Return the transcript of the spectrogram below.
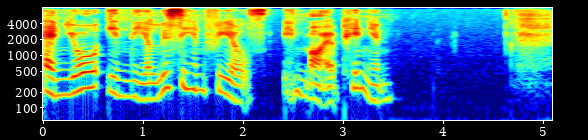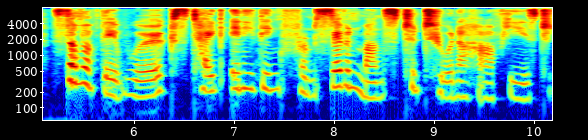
and you're in the Elysian fields, in my opinion. Some of their works take anything from seven months to two and a half years to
